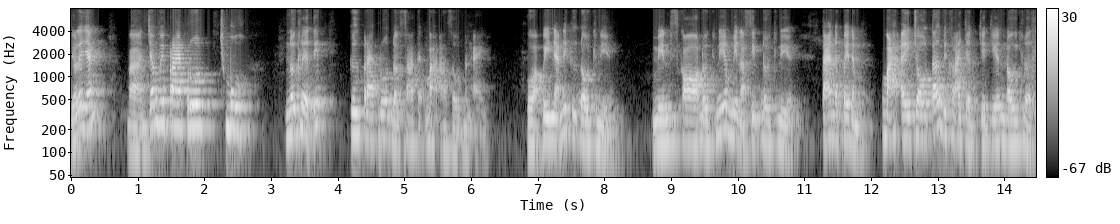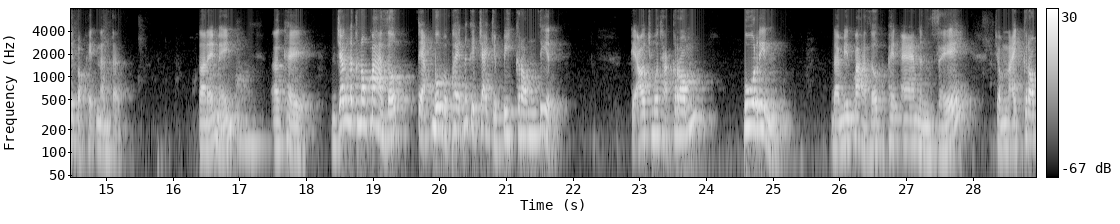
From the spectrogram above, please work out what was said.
យល់ទេយ៉ាង បាទអញ្ចឹងវាប្រែប្រួលឈ្មោះ nucleotide គឺប្រែប្រួលដោយសារតែបាសអាសូតនឹងឯងព្រោះអាពីរអ្នកនេះគឺដូចគ្នា មាន score ដូចគ្នាមានអាស៊ីតដូចគ្នា តែនៅពេលដែលបាសអីចូលទៅវាខ្លាចជាជានៅក្លឺទៀតប្រភេទហ្នឹងទៅតើនេះមែនអូខេអញ្ចឹងនៅក្នុងបាសអាសូតទាំង4ប្រភេទហ្នឹងគេចែកជា2ក្រុមទៀតគេឲ្យឈ្មោះថាក្រុមពូរីនដែលមានបាសអាសូតប្រភេទ A និង Z ចំណែកក្រុម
